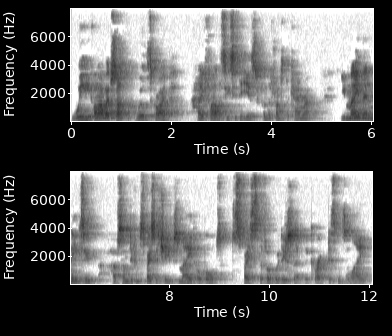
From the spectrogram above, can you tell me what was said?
We, on our website, will describe how far the CCD is from the front of the camera. You may then need to have some different spacer tubes made or bought to space the focal reducer the correct distance away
